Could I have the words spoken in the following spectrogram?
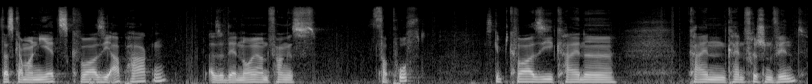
das kann man jetzt quasi abhaken. Also der Neuanfang ist verpufft. Es gibt quasi keine, keinen, keinen frischen Wind.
